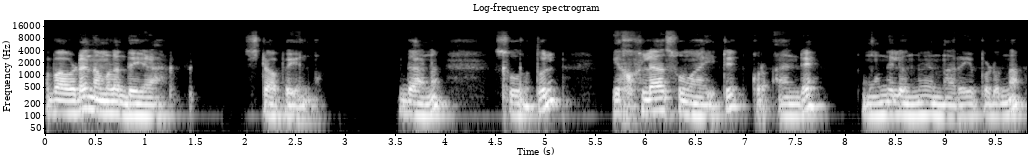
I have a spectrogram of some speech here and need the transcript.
അപ്പോൾ അവിടെ നമ്മൾ എന്ത് ചെയ്യണം? സ്റ്റോപ്പ് ചെയ്യുന്നു. ഇതാണ് സൂറത്തുൽ ഇഖ്ലാസുമായിട്ട് ഖുർആന്റെ മൂന്നിലൊന്ന് എന്നറിയപ്പെടുന്ന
